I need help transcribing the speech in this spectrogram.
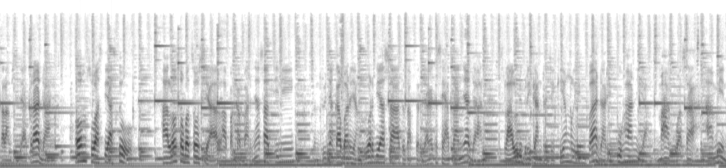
salam sejahtera dan Om Swastiastu Halo Sobat Sosial, apa kabarnya saat ini? Tentunya kabar yang luar biasa, tetap terjaga kesehatannya dan selalu diberikan rezeki yang melimpah dari Tuhan yang Maha Kuasa. Amin.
